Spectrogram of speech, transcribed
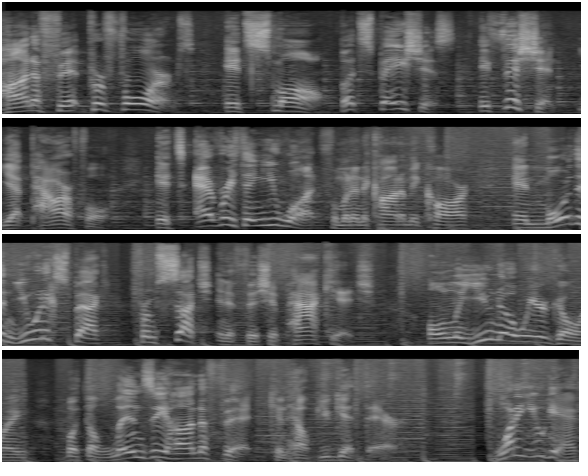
Honda Fit performs. It's small, but spacious, efficient, yet powerful. It's everything you want from an economy car and more than you would expect from such an efficient package. Only you know where you're going, but the Lindsay Honda Fit can help you get there. What do you get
